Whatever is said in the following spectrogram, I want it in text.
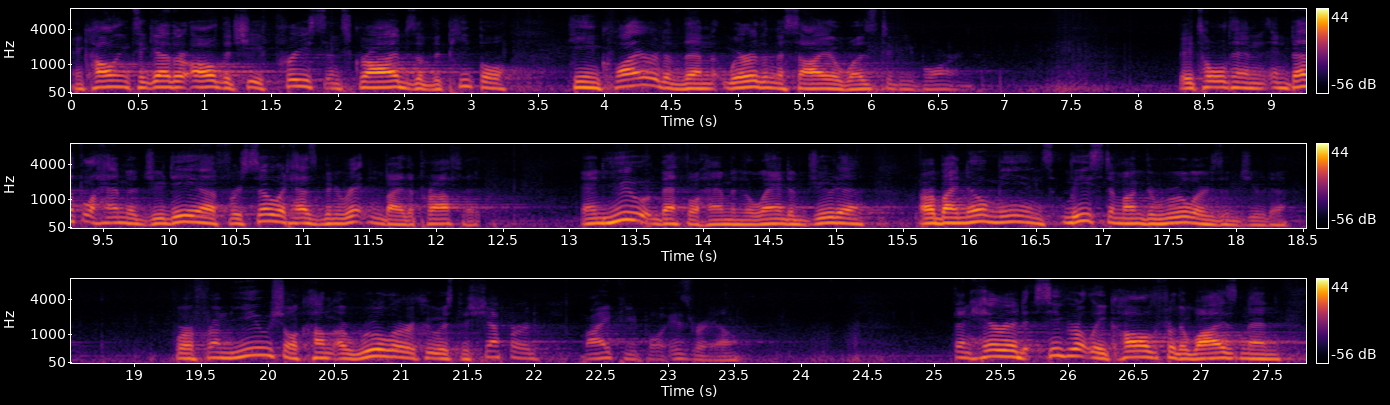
And calling together all the chief priests and scribes of the people, he inquired of them where the Messiah was to be born. They told him, In Bethlehem of Judea, for so it has been written by the prophet. And you, Bethlehem, in the land of Judah, are by no means least among the rulers of Judah. For from you shall come a ruler who is to shepherd my people Israel. Then Herod secretly called for the wise men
